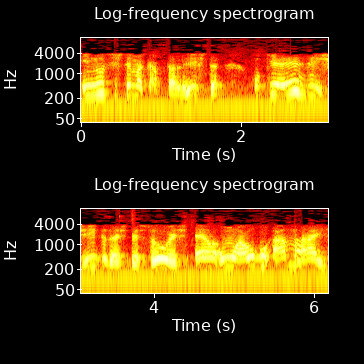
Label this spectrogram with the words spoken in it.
E no sistema capitalista, o que é exigido das pessoas é um algo a mais.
